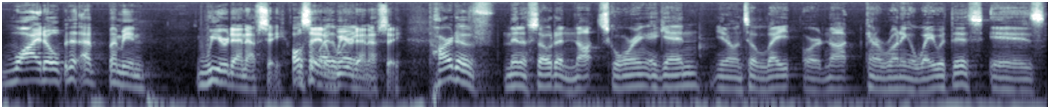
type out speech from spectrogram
wide open. I, I mean, weird NFC. We'll Also, say it a weird way, NFC. Part of Minnesota not scoring again, you know, until late or not kind of running away with this is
